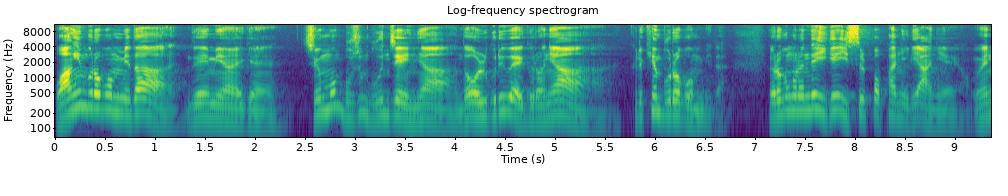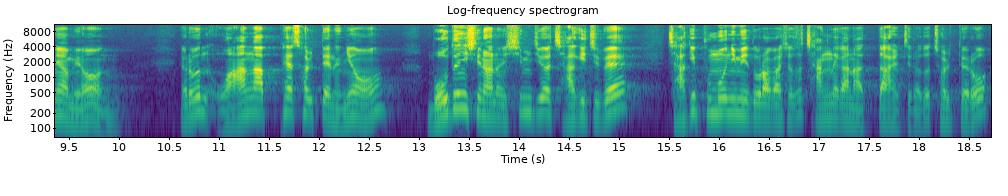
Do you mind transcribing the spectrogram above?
왕이 물어봅니다. 느헤미야에게 지금 뭐 무슨 문제 있냐? 너 얼굴이 왜 그러냐? 그렇게 물어봅니다. 여러분 그런데 이게 있을 법한 일이 아니에요. 왜냐하면 여러분 왕 앞에 설 때는요 모든 신하는 심지어 자기 집에 자기 부모님이 돌아가셔서 장례가 났다 할지라도 절대로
